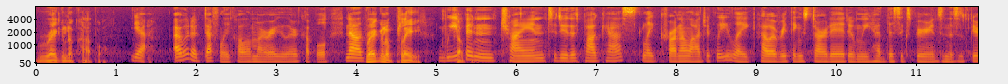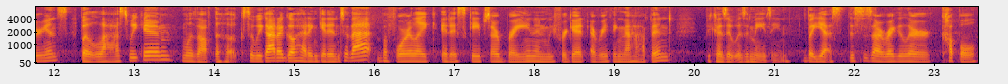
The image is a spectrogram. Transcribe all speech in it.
regular couple, Yeah, I would have definitely called them our regular couple. Now, regular play. We've couple. been trying to do this podcast like chronologically, like how everything started and we had this experience and this experience. But last weekend was off the hook. So we got to go ahead and get into that before like it escapes our brain and we forget everything that happened because it was amazing. But yes, this is our regular couple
